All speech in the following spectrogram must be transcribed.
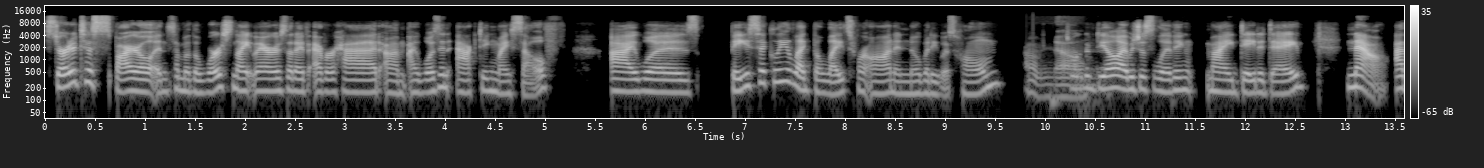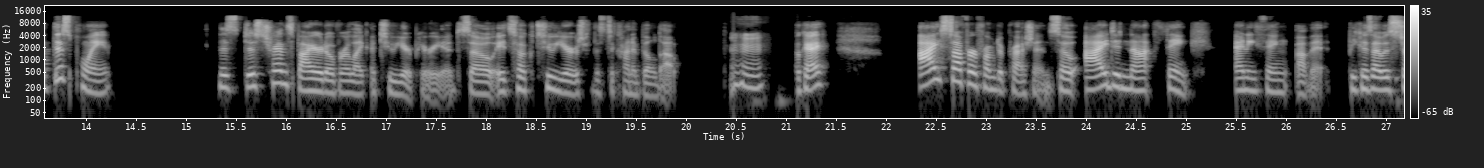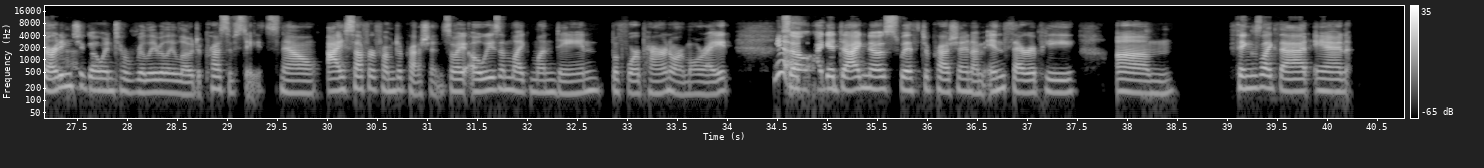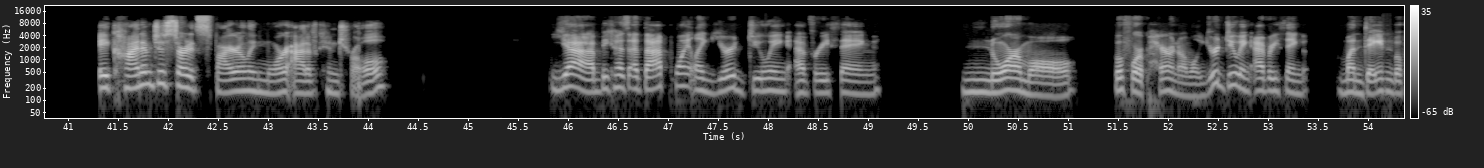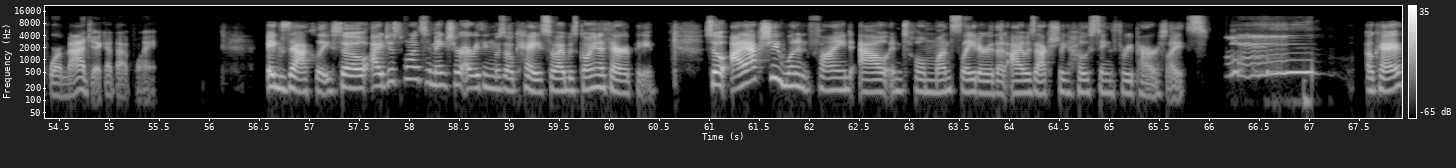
started to spiral in some of the worst nightmares that I've ever had. Um, I wasn't acting myself. I was basically like the lights were on and nobody was home Oh no. sort of deal. I was just living my day to day. Now, at this point, this just transpired over like a two year period. So it took two years for this to kind of build up. Mhm. Okay. I suffer from depression. So I did not think anything of it because I was starting to go into really, really low depressive states. Now I suffer from depression. So I always am like mundane before paranormal, right? Yeah. So I get diagnosed with depression. I'm in therapy, um, things like that. And it kind of just started spiraling more out of control. Yeah, because at that point, like you're doing everything normal before paranormal. You're doing everything mundane before magic at that point. Exactly. So I just wanted to make sure everything was okay. So I was going to therapy. So I actually wouldn't find out until months later that I was actually hosting three parasites. Okay.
